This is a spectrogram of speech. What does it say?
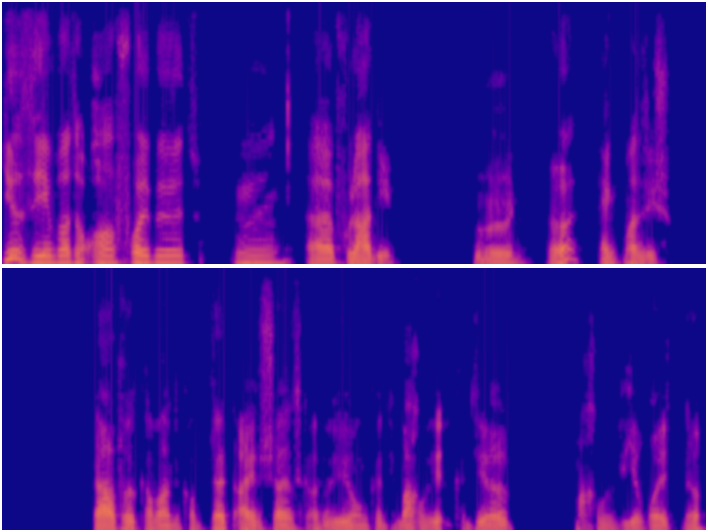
Hier sehen wir so, oh, Vollbild, hm, äh, Full HD. Schön, ne? Denkt man sich. Dafür kann man komplett einstellen, könnt ihr machen könnt ihr machen, wie ihr wollt, ne?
